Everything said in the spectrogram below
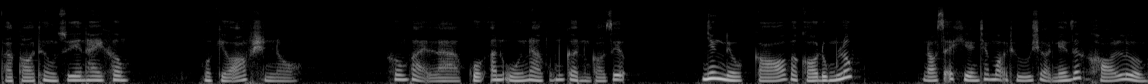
và có thường xuyên hay không? Một kiểu optional. Không phải là cuộc ăn uống nào cũng cần có rượu. Nhưng nếu có và có đúng lúc, nó sẽ khiến cho mọi thứ trở nên rất khó lường.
